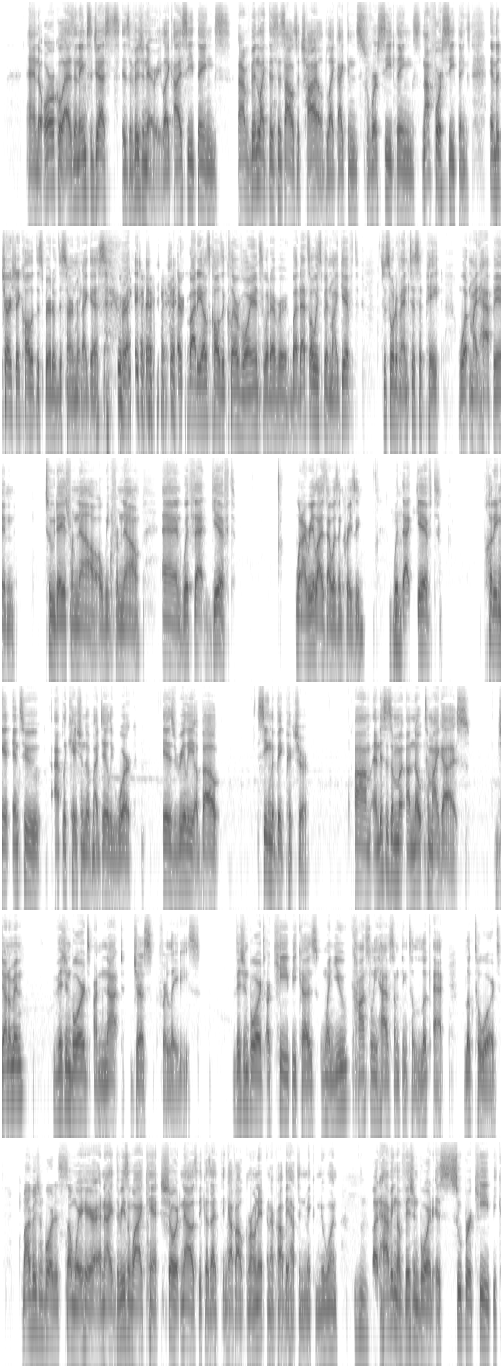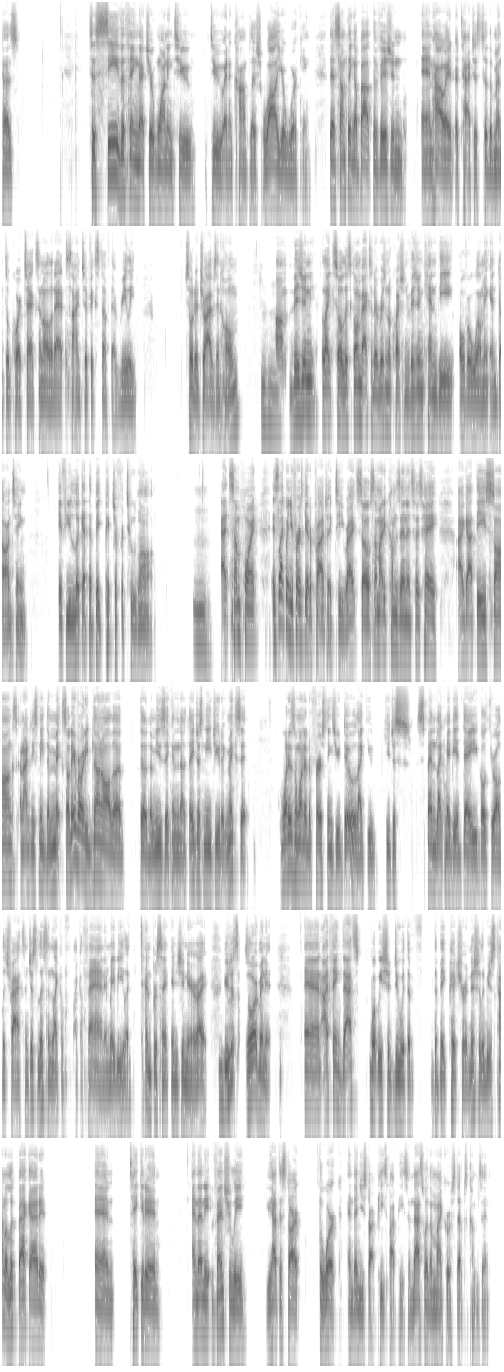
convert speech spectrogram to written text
And the Oracle, as the name suggests, is a visionary. Like I see things. I've been like this since I was a child. Like I can foresee things, not foresee things. In the church, they call it the spirit of discernment, I guess. right? Everybody else calls it clairvoyance, whatever. But that's always been my gift to sort of anticipate what might happen two days from now, a week from now. And with that gift, when I realized I wasn't crazy, with mm-hmm. that gift, putting it into applications of my daily work is really about seeing the big picture. Um, and this is a, a note to my guys, gentlemen. Vision boards are not just for ladies. Vision boards are key because when you constantly have something to look at, look towards, my vision board is somewhere here, and I the reason why I can't show it now is because I think I've outgrown it, and I probably have to make a new one Mhm. but having a vision board is super key because to see the thing that you're wanting to do and accomplish while you're working there's something about the vision and how it attaches to the mental cortex and all of that scientific stuff that really sort of drives it home Mhm. um, vision like so let's going back to the original question vision can be overwhelming and daunting if you look at the big picture for too long Mm. At some point it's like when you first get a project t right? So somebody comes in and says hey i got these songs and i just need to mix. So they've already done all the the, the music and the, they just need you to mix it. What is one of the first things you do? Like you you just spend like maybe a day you go through all the tracks and just listen like a like a fan and maybe like 10% engineer right? You're Mhm. just absorbing it. And i think that's what we should do with the the big picture initially. We just kind of look back at it and take it in and then eventually you have to start the work and then you start piece by piece and that's where the micro steps comes in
